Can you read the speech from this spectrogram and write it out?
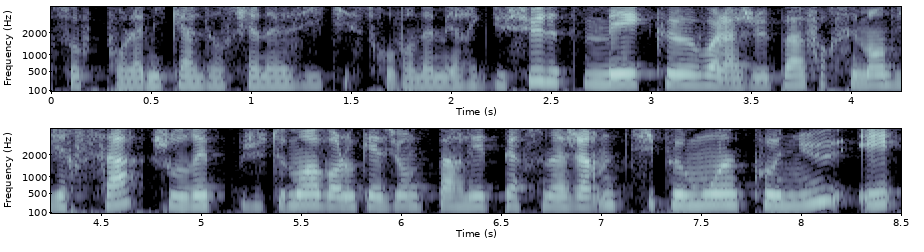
sauf pour l'amicale d'anciens nazis qui se trouve en Amérique du Sud, mais que voilà, je vais pas forcément dire ça. Je voudrais justement avoir l'occasion de parler de personnages un petit peu moins connus et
